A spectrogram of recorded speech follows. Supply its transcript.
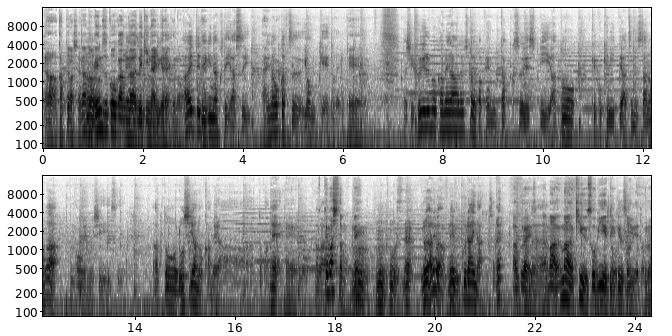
たいな。ああ買ってましたね。あの、うん。レンズ交換ができないタイプの。あえてできい、なくて安い、はい。でなおかつ 4K 撮れるえだしフィルムカメラですとやっぱペンタックス SP あと結構気に入って集めてたのが OM シリーズ。あとロシアのカメラとかね、えだから売ってましたもんね、うん、うん、そうですね。あるいはねウクライナですよね。あぐらいですね、うん。まあまあ旧ソビエト旧ソビエトね。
